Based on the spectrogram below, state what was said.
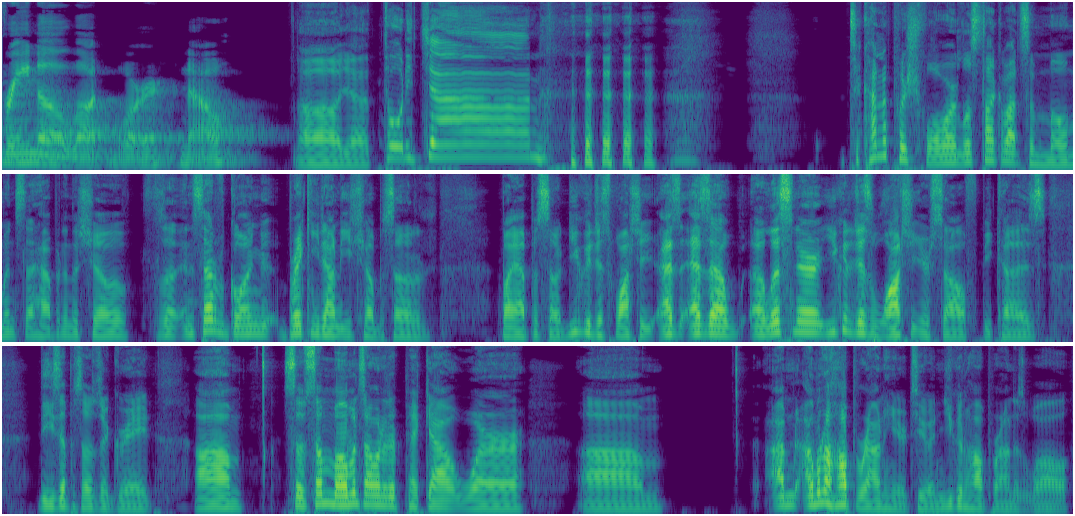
Reina a lot more now. Oh yeah, Tori-chan. to kind of push forward, let's talk about some moments that happened in the show. So instead of going breaking down each episode by episode, you could just watch it as as a, a listener. You could just watch it yourself because these episodes are great. Um, so some moments I wanted to pick out were um. I'm I'm gonna hop around here too, and you can hop around as well.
